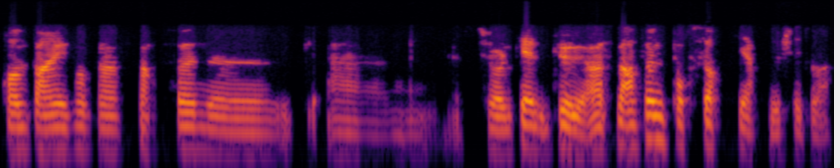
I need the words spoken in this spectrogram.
prendre par exemple un smartphone euh, à- sur lequel que un smartphone pour sortir de chez toi.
